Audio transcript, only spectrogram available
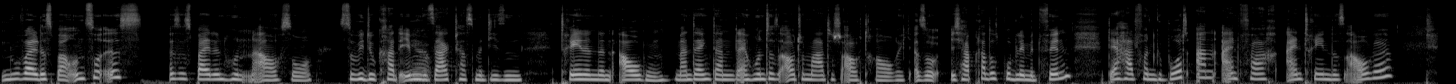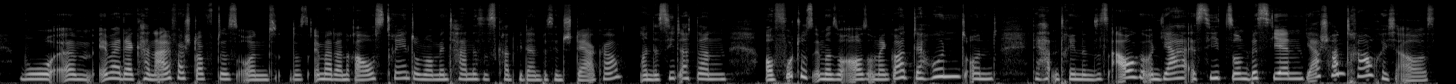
nur weil das bei uns so ist, ist es bei den Hunden auch so. So wie du gerade eben ja. gesagt hast mit diesen tränenden Augen. Man denkt dann, der Hund ist automatisch auch traurig. Also ich habe gerade das Problem mit Finn. Der hat von Geburt an einfach ein tränendes Auge wo ähm, immer der Kanal verstopft ist und das immer dann rausdreht. Und momentan ist es gerade wieder ein bisschen stärker. Und es sieht auch dann auf Fotos immer so aus, oh mein Gott, der Hund und der hat ein tränendes Auge. Und ja, es sieht so ein bisschen, ja, schon traurig aus.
